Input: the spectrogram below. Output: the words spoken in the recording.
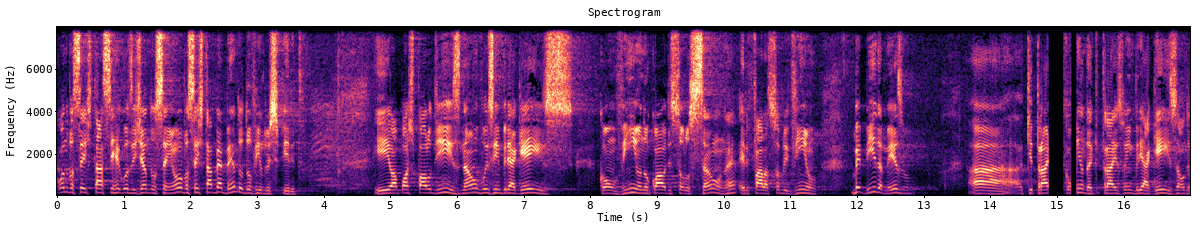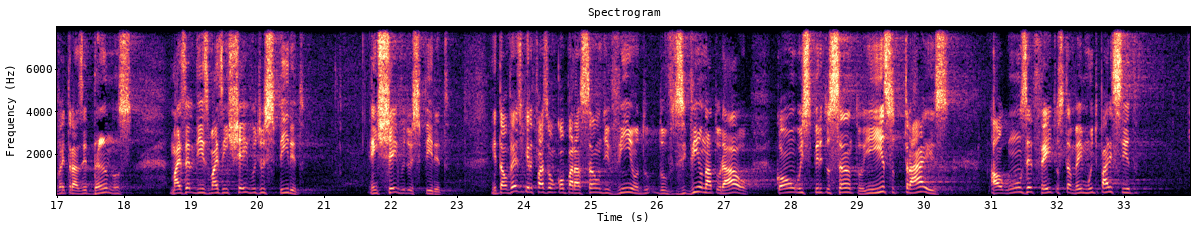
Quando você está se regozijando no Senhor, você está bebendo do vinho do Espírito. E o apóstolo Paulo diz: Não vos embriagueis com vinho no qual dissolução, né? Ele fala sobre vinho, bebida mesmo, ah, que traz comida, que traz o embriaguez, onde vai trazer danos. Mas ele diz: Mas enchei-vos do Espírito, enchei-vos do Espírito. Então veja que ele faz uma comparação de vinho, do, do vinho natural com o Espírito Santo, e isso traz alguns efeitos também muito parecidos.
